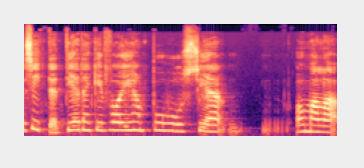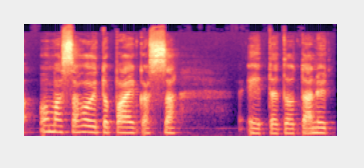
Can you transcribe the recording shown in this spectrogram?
Ja sitten tietenkin voi ihan puhua siellä omalla, omassa hoitopaikassa, että tota, nyt,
